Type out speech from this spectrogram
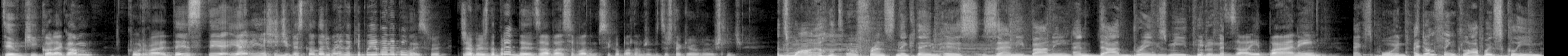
tyłki kolegom? Kurwa, to jest. Ja, ja, się dziwię, skąd oni mają takie pojebane pomysły. Trzeba być naprawdę zaawansowanym psychopatą, żeby coś takiego wymyślić. that's wild. Her friend's nickname is Zanny Bunny, and that brings me to the ne- Zajebani. Next point. I don't think Lapo is clean.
